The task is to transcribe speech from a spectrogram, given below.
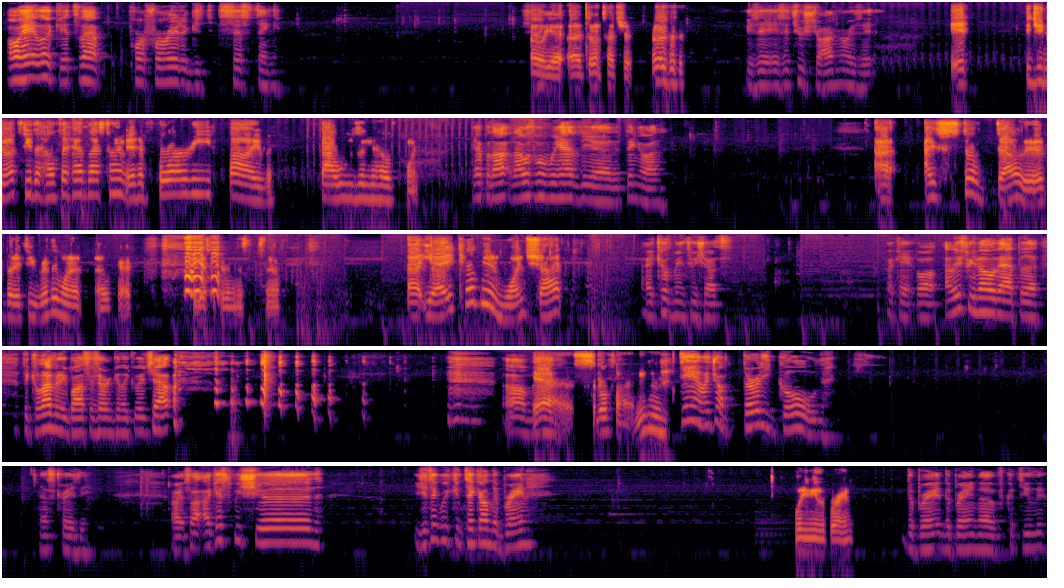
Oh, hey, look, it's that perforated cysting. oh yeah, uh, don't touch it. Is it is it too strong or is it? it. Did you not see the health it had last time? It had forty-five thousand health points. Yeah, but that that was when we had the uh, the thing on. I still doubt it, but if you really want to, okay. I guess we're doing this now. Uh, yeah, he killed me in one shot. I killed me in two shots. Okay, well, at least we know that the the calamity bosses aren't gonna glitch out. oh man. Yeah, so fun. Damn, I dropped 30 gold. That's crazy. Alright, so I guess we should. You think we can take on the brain? What do you mean the brain? The brain, the brain of Cthulhu,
